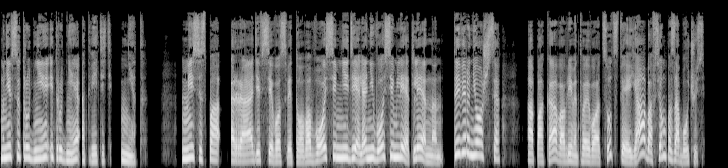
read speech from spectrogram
мне все труднее и труднее ответить «нет». Миссис Па, ради всего святого, восемь недель, а не восемь лет, Леннон. Ты вернешься. А пока, во время твоего отсутствия, я обо всем позабочусь.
